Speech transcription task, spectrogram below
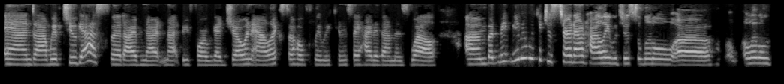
And uh, we have two guests that I've not met before. We've got Joe and Alex, so hopefully we can say hi to them as well. Um, but maybe we could just start out, Holly, with just a little, uh, a little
